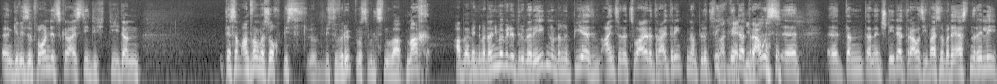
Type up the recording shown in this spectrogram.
einen gewissen Freundeskreis, die, die, dann das am Anfang mal sagt, bist, bist du verrückt, was willst du überhaupt machen? Aber wenn wir dann immer wieder drüber reden und dann ein Bier eins oder zwei oder drei trinken, dann plötzlich wird da draus, äh, äh, dann, dann entsteht da draus, ich weiß noch bei der ersten Rallye,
